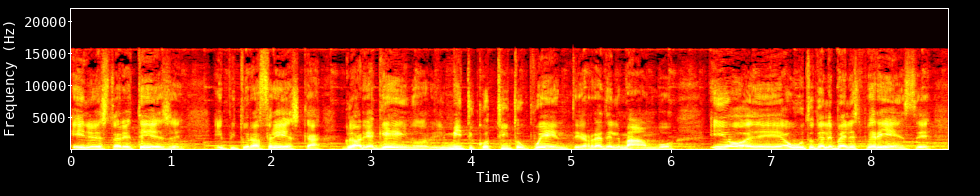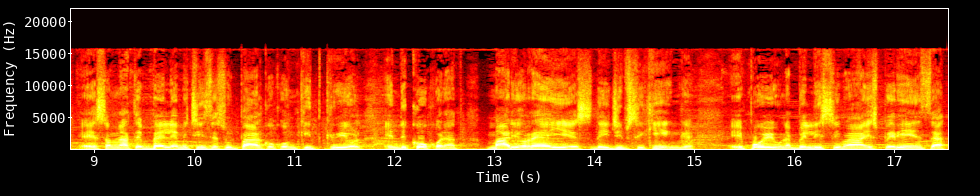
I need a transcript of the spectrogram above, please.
Elio Le Storie Tese, e Pittura Fresca, Gloria Gaynor, il mitico Tito Puente, il re del mambo. Io eh, ho avuto delle belle esperienze, eh, sono nate belle amicizie sul palco con Kid Creole and the Coconut, Mario Reyes dei Gypsy King e poi una bellissima esperienza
